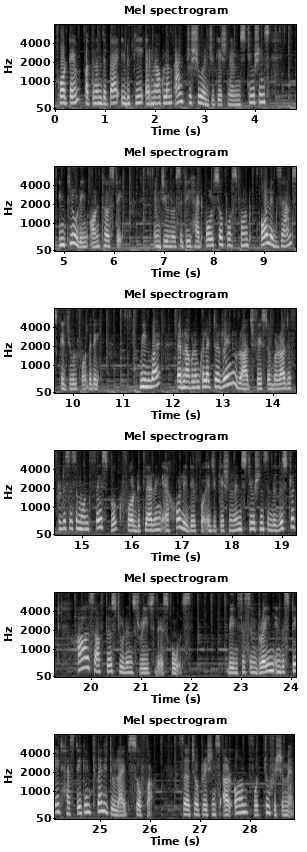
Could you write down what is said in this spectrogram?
Kottayam, Pathanamthitta, Idukki, Ernakulam and Thrissur educational institutions, including on Thursday. MG University had also postponed all exams scheduled for the day. Meanwhile, Ernakulam collector Renu Raj faced a barrage of criticism on Facebook for declaring a holiday for educational institutions in the district hours after students reached their schools. The incessant rain in the state has taken 22 lives so far. Search operations are on for two fishermen.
